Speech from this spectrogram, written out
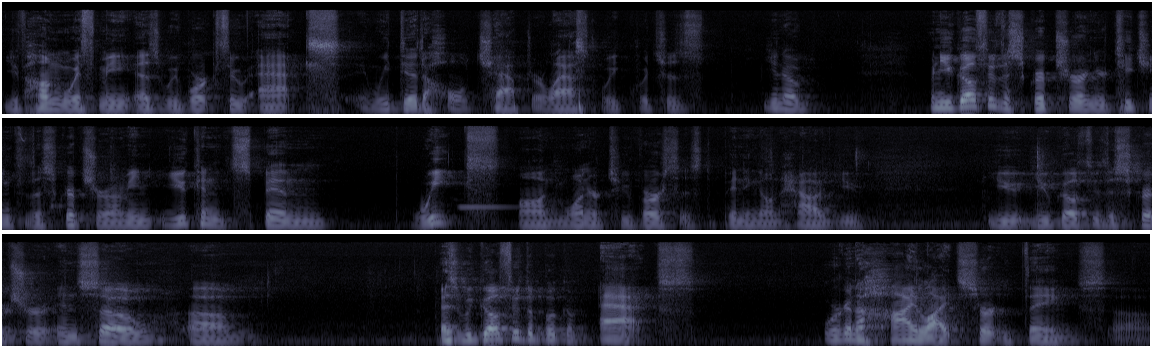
you've hung with me as we worked through Acts. And we did a whole chapter last week, which is, you know, when you go through the scripture and you're teaching through the scripture, I mean, you can spend weeks on one or two verses, depending on how you, you, you go through the scripture. And so, um, as we go through the book of Acts, we're going to highlight certain things. Uh,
